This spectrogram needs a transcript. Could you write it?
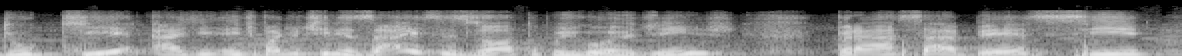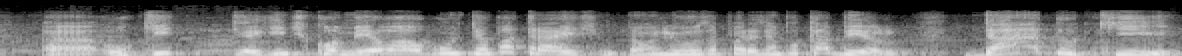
do que a gente, a gente pode utilizar esses isótopos gordinhos para saber se ah, o que que a gente comeu há algum tempo atrás. Então ele usa, por exemplo, o cabelo. Dado que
